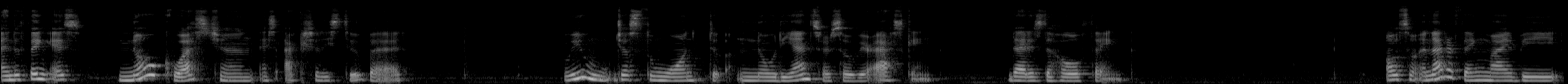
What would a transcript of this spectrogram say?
And the thing is, no question is actually stupid. We just want to know the answer, so we're asking. That is the whole thing. Also, another thing might be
